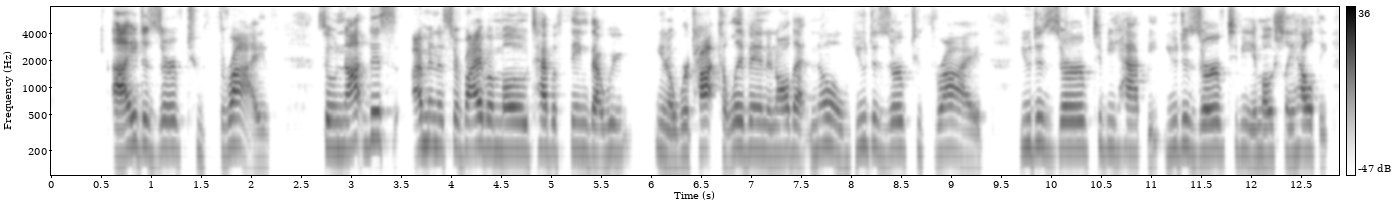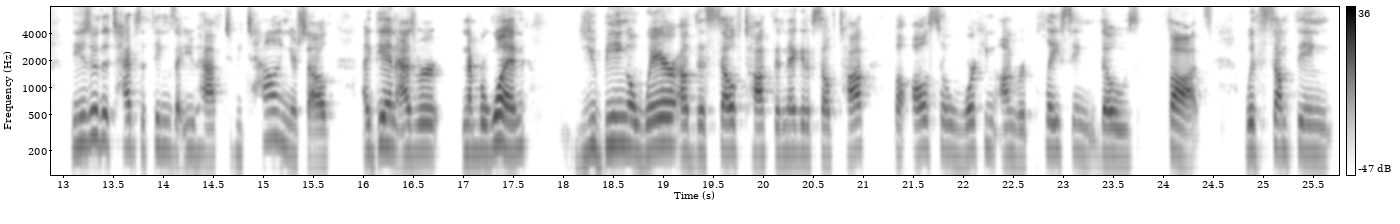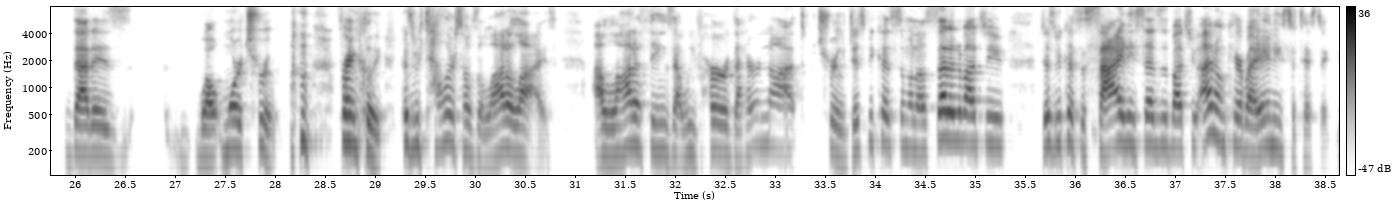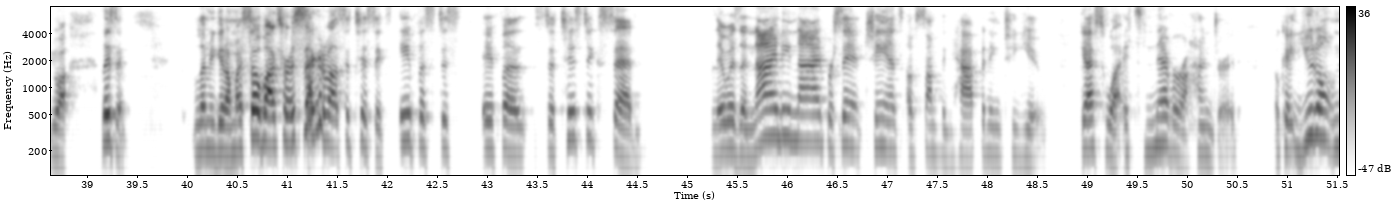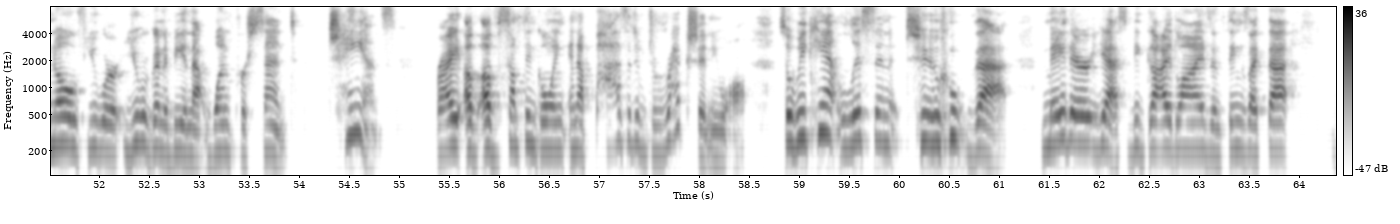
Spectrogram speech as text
I deserve to thrive. So not this, I'm in a survival mode type of thing that we, you know, we're taught to live in and all that. No, you deserve to thrive. You deserve to be happy. You deserve to be emotionally healthy. These are the types of things that you have to be telling yourself. Again, as we're number one, you being aware of the self talk, the negative self talk, but also working on replacing those thoughts with something that is, well, more true, frankly, because we tell ourselves a lot of lies, a lot of things that we've heard that are not true. Just because someone else said it about you, just because society says it about you, I don't care about any statistic. You all listen. Let me get on my soapbox for a second about statistics. If a if a statistic said there was a 99% chance of something happening to you. Guess what? It's never a 100. Okay? You don't know if you were you were going to be in that 1% chance, right? Of of something going in a positive direction, you all. So we can't listen to that. May there yes, be guidelines and things like that.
